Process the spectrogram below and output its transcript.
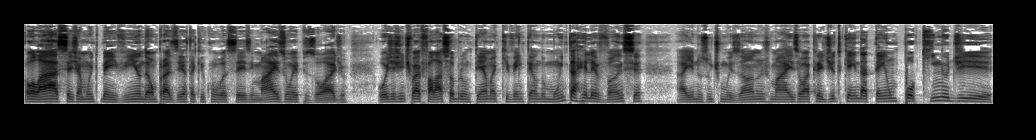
Olá, seja muito bem-vindo. É um prazer estar aqui com vocês em mais um episódio. Hoje a gente vai falar sobre um tema que vem tendo muita relevância aí nos últimos anos, mas eu acredito que ainda tem um pouquinho de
